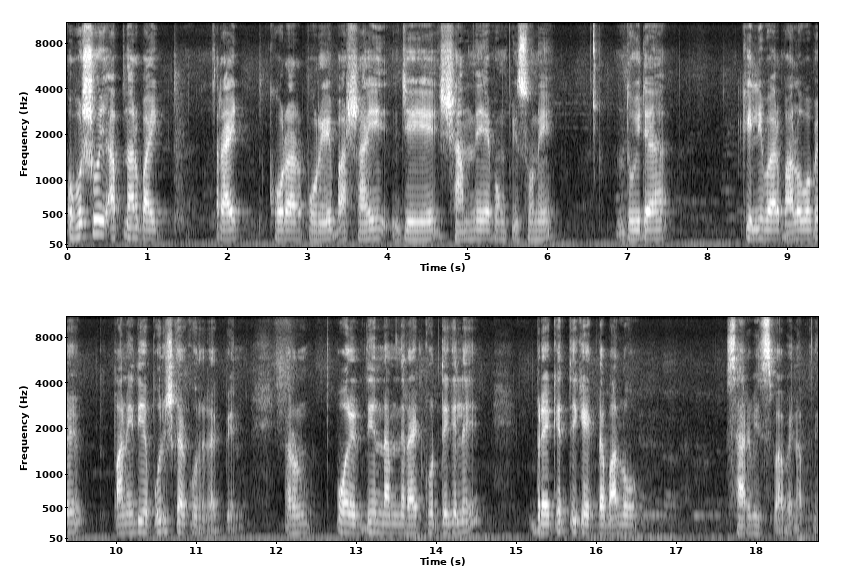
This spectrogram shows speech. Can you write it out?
অবশ্যই আপনার বাইক রাইড করার পরে বাসায় যে সামনে এবং পিছনে দুইটা কেলিবার ভালোভাবে পানি দিয়ে পরিষ্কার করে রাখবেন। কারণ পরের দিন আপনি রাইড করতে গেলে ব্রেকের থেকে একটা ভালো সার্ভিস পাবেন আপনি।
